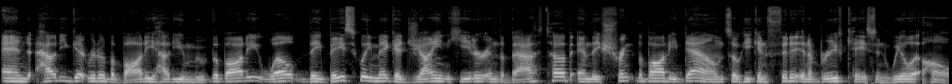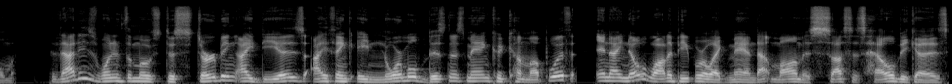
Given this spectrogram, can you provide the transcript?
and how do you get rid of the body? How do you move the body? Well, they basically make a giant heater in the bathtub and they shrink the body down so he can fit it in a briefcase and wheel it home. That is one of the most disturbing ideas I think a normal businessman could come up with. And I know a lot of people are like, man, that mom is sus as hell because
